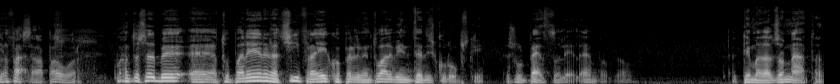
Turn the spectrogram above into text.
da passa la paura. Quanto sarebbe, eh, a tuo parere, la cifra equa per l'eventuale vendita di Skorupski? Sul pezzo, Lele, eh, proprio. Il tema della giornata.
